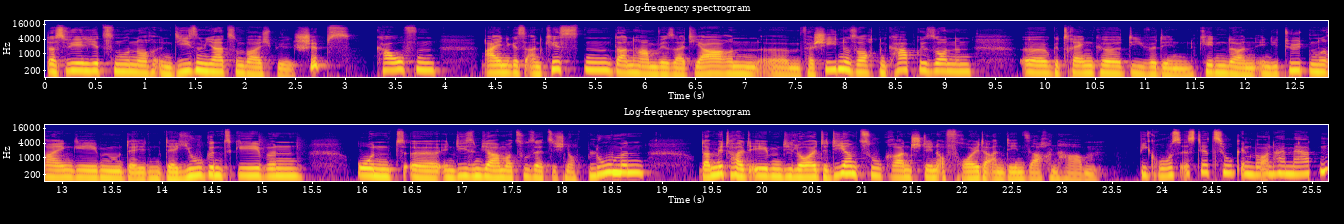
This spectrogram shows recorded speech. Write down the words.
dass wir jetzt nur noch in diesem Jahr zum Beispiel Chips kaufen, einiges an Kisten. Dann haben wir seit Jahren ähm, verschiedene Sorten Capri-Sonnen äh, Getränke, die wir den Kindern in die Tüten reingeben, den, der Jugend geben. Und äh, in diesem Jahr wir zusätzlich noch Blumen, damit halt eben die Leute, die am Zugrand stehen, auch Freude an den Sachen haben. Wie groß ist der Zug in Bornheim-Merten?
